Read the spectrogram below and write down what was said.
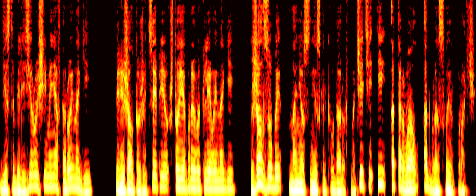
дестабилизирующей меня второй ноги, пережал той же цепью, что и обрывок левой ноги, сжал зубы, нанес несколько ударов мачете и оторвал, отбрасывая прочь.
